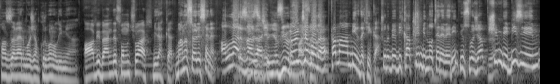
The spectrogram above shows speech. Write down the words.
Fazla verme hocam kurban olayım ya. Abi bende sonuç var. Bir dakika. Bana söylesene. Allah rızası için. yazıyorum. Önce bana. Tamam bir dakika. Şunu bir, bir katlayayım bir notere vereyim. Yusuf hocam. Şimdi bizim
